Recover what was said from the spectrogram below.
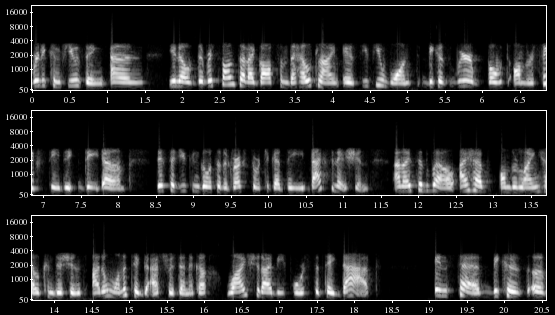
really confusing. And you know, the response that I got from the health line is if you want, because we're both under 60, the, the um, they said you can go to the drugstore to get the vaccination. And I said, well, I have underlying health conditions. I don't want to take the AstraZeneca. Why should I be forced to take that? instead because of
